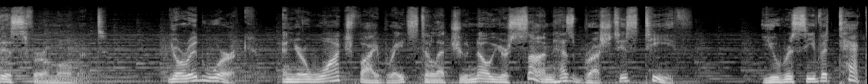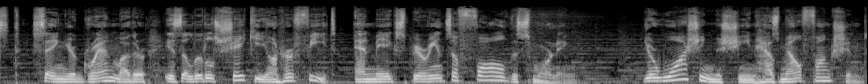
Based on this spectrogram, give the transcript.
this for a moment. You're at work and your watch vibrates to let you know your son has brushed his teeth. You receive a text saying your grandmother is a little shaky on her feet and may experience a fall this morning. Your washing machine has malfunctioned,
